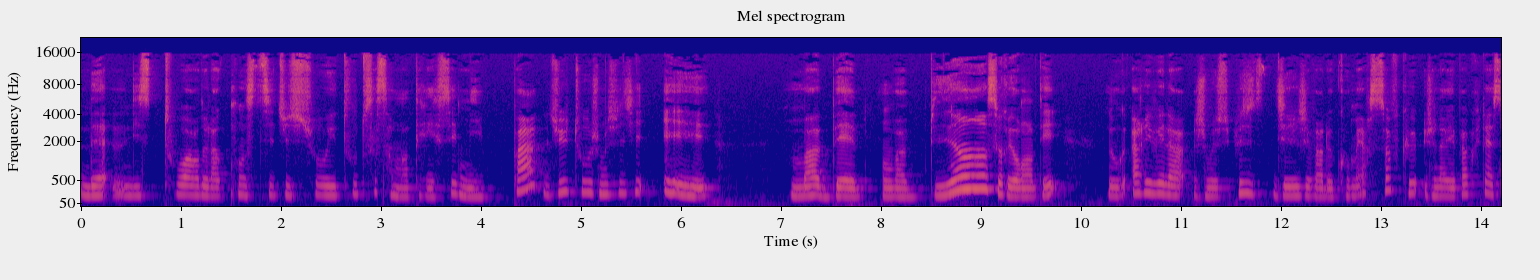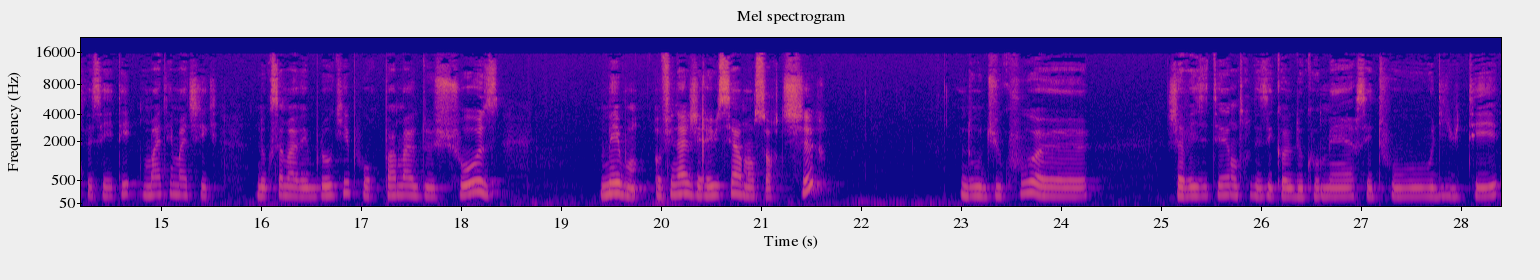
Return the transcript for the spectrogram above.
l'histoire de la Constitution et tout, tout ça, ça m'intéressait, mais pas du tout. Je me suis dit, eh, ma belle, on va bien se réorienter. Donc arrivé là, je me suis plus dirigée vers le commerce, sauf que je n'avais pas pris la spécialité mathématique. Donc ça m'avait bloqué pour pas mal de choses. Mais bon, au final, j'ai réussi à m'en sortir. Donc du coup, euh, j'avais hésité entre des écoles de commerce et tout, l'IUT.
